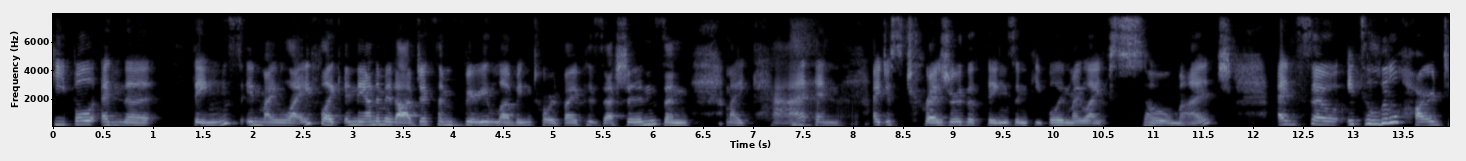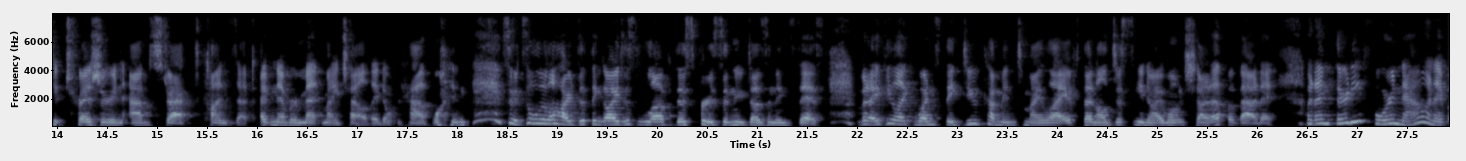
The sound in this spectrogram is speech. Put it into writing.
people and the things in my life, like inanimate objects. I'm very loving toward my possessions and my cat. And I just treasure the things and people in my life so much. And so it's a little hard to treasure an abstract concept. I've never met my child, I don't have one. So it's a little hard to think, oh, I just love this person who doesn't exist. But I feel like once they do come into my life, then I'll just, you know, I won't shut up about it. But I'm 34 now, and I've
